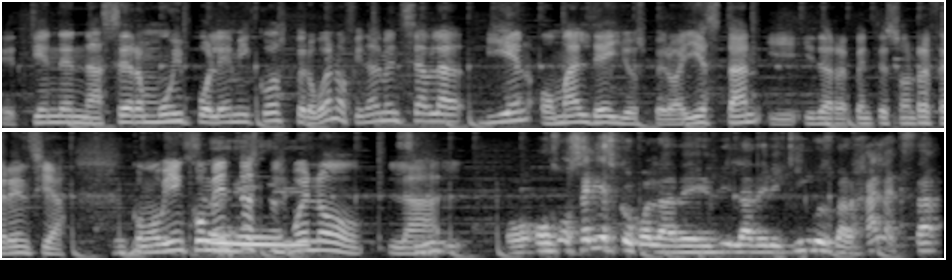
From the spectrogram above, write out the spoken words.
eh, tienden a ser muy polémicos, pero bueno, finalmente se habla bien o mal de ellos, pero ahí están y, de repente son referencia. Como bien comentas, pues bueno, la... O, series como la de, la de Vikingos Valhalla, que está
